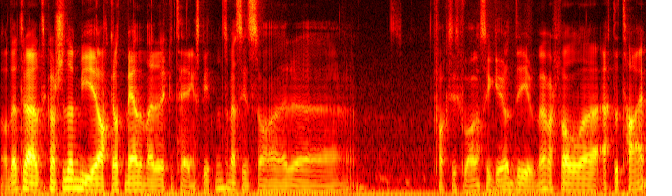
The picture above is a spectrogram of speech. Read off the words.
og det tror jeg kanskje det er mye akkurat med den der rekrutteringsbiten som jeg syns var uh, faktisk var ganske gøy å drive med. I hvert fall at the time.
